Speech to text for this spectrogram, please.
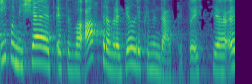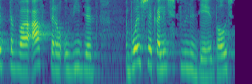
и помещает этого автора в раздел рекомендаций. То есть э, этого автора увидят большее количество людей, получит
